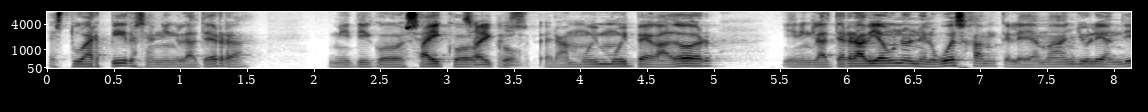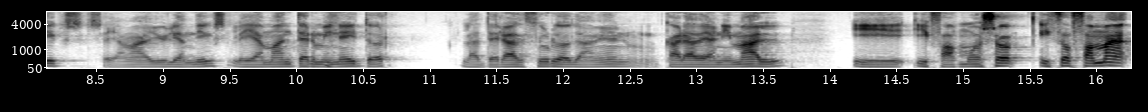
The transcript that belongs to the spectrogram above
Stuart Pearce en Inglaterra, mítico Psycho, Psycho. pues, era muy, muy pegador. Y en Inglaterra había uno en el West Ham que le llamaban Julian Dix, se llamaba Julian Dix, le llamaban Terminator, lateral zurdo también, cara de animal y, y famoso, hizo fama,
